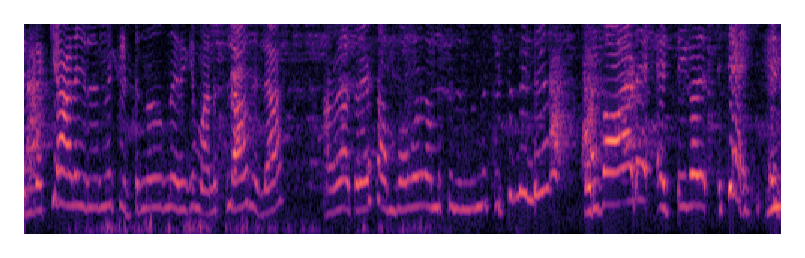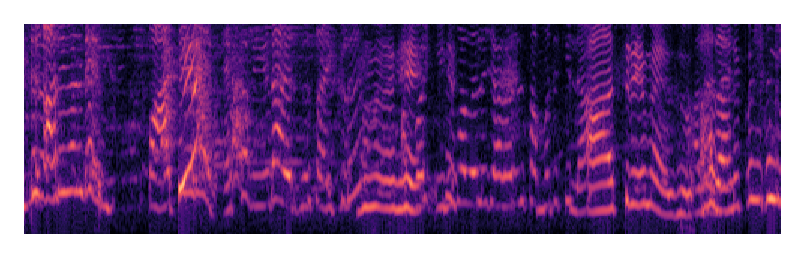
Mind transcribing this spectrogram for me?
എന്തൊക്കെയാണ് ഇതിൽ നിന്ന് കിട്ടുന്നതെന്ന് എനിക്ക് മനസ്സിലാവുന്നില്ല. അങ്ങനെ അത്രയും സംഭവങ്ങൾ നമുക്ക് ഇതിൽ നിന്ന് കിട്ടുന്നുണ്ട്. ഒരുപാട് എട്ടികൾ ഛേ എട്ടുകാലികളുടെയും ആശ്രയമായിരുന്നു. അതാണ് ഇപ്പൊ ഞങ്ങൾ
